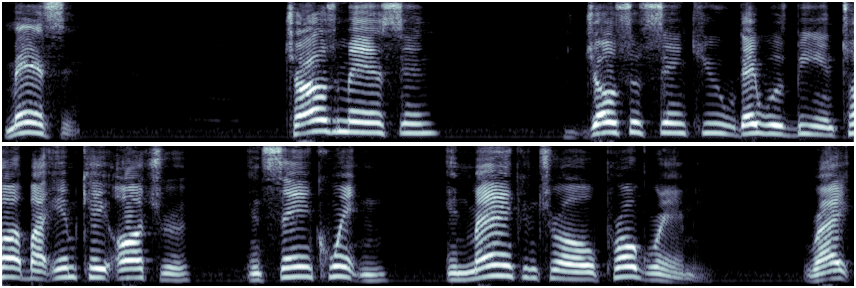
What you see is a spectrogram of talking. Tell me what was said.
Manson. Charles Manson Joseph Cinque, they was being taught by MK Ultra in San Quentin in mind control programming, right?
